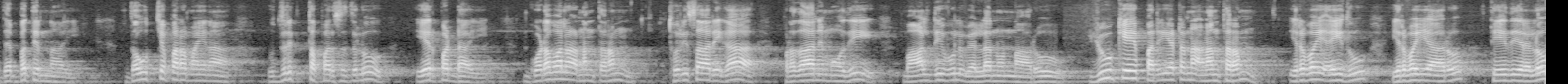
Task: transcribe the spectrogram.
దెబ్బతిన్నాయి. దౌత్యపరమైన ఉద్రిక్త పరిస్థితులు ఏర్పడ్డాయి. గొడవల అనంతరం తొలిసారిగా ప్రధాని మోదీ మాల్దీవులు వెళ్ళనున్నారు. యూకే పర్యటన అనంతరం ఇరవై ఐదు ఇరవై ఆరు తేదీలలో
